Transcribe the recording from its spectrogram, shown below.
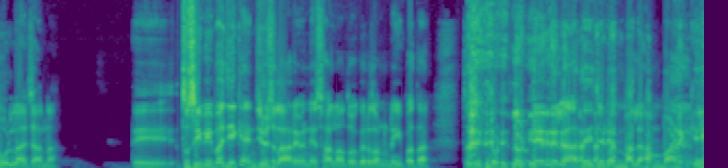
ਬੋਲਣਾ ਚਾਹਨਾ ਤੇ ਤੁਸੀਂ ਵੀ ਭਾਜੀ ਇੱਕ ਐਨਜੀਓ ਚਲਾ ਰਹੇ ਹੋ ਇੰਨੇ ਸਾਲਾਂ ਤੋਂ ਅਗਰ ਤੁਹਾਨੂੰ ਨਹੀਂ ਪਤਾ ਤੁਸੀਂ ਟੁੱਟੇ ਦਿਲਾਂ ਦੇ ਜਿਹੜੇ ਮਲਹਮ ਬਣ ਕੇ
